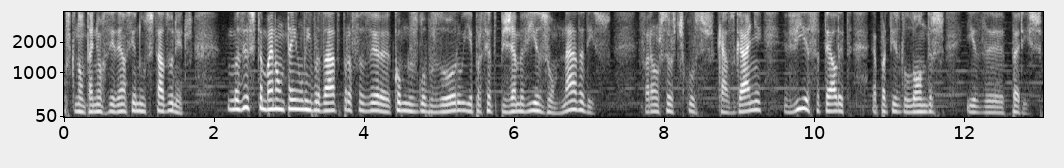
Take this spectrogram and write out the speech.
os que não tenham residência nos Estados Unidos. Mas esses também não têm liberdade para fazer como nos Globos de Ouro e aparecer de pijama via Zoom. Nada disso. Farão os seus discursos, caso ganhem, via satélite a partir de Londres e de Paris.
